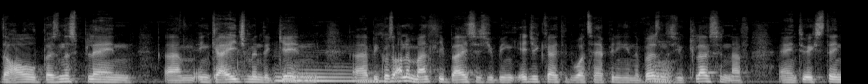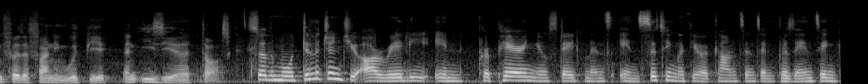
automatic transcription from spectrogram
the whole business plan um, engagement again, uh, mm. uh, because on a monthly basis you're being educated what's happening in the business. Mm. You're close enough, and to extend further funding would be an easier task. So the more diligent you are really in preparing your statements, in sitting with your accountants and presenting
